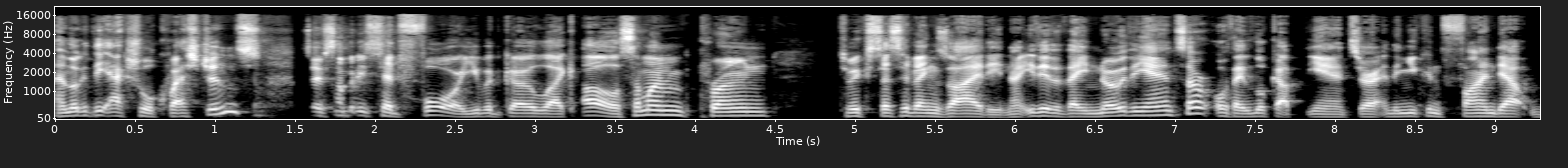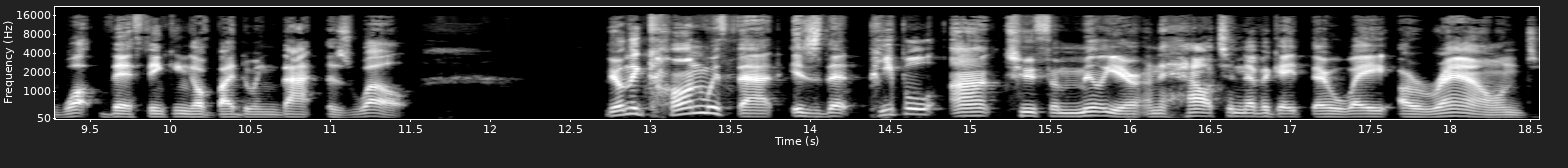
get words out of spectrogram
and look at the actual questions. So, if somebody said four, you would go like, oh, someone prone to excessive anxiety. Now, either they know the answer or they look up the answer, and then you can find out what they're thinking of by doing that as well. The only con with that is that people aren't too familiar on how to navigate their way around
